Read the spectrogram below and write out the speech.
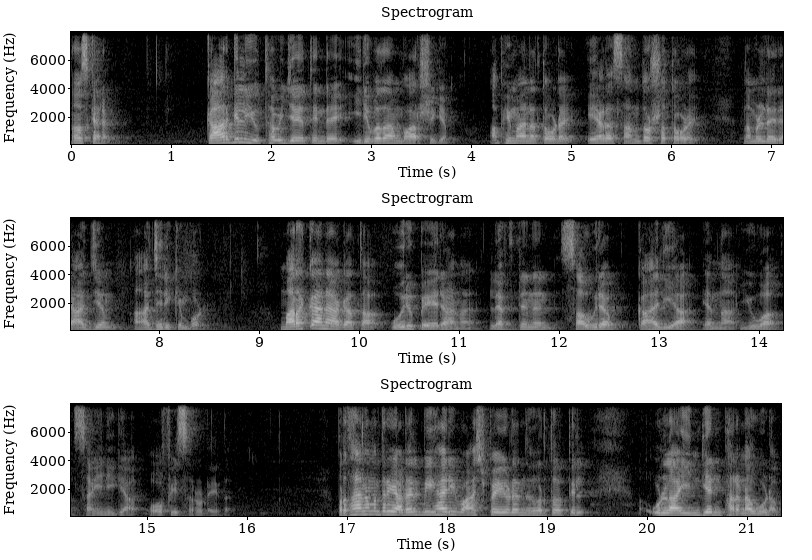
നമസ്കാരം. കാർഗിൽ യുദ്ധവിജയത്തിന്റെ ഇരുപതാം വാർഷികം അഭിമാനത്തോടെ ഏറെ സന്തോഷത്തോടെ നമ്മളുടെ രാജ്യം ആചരിക്കുമ്പോൾ മറക്കാനാകാത്ത ഒരു പേരാണ് ലഫ്റ്റനന്റ് സൗരഭ് കാലിയ എന്ന യുവ സൈനിക ഓഫീസറുടേത്. പ്രധാനമന്ത്രി അടൽ ബിഹാരി വാജ്പേയിയുടെ നേതൃത്വത്തിൽ ഉള്ള ഇന്ത്യൻ ഭരണകൂടം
